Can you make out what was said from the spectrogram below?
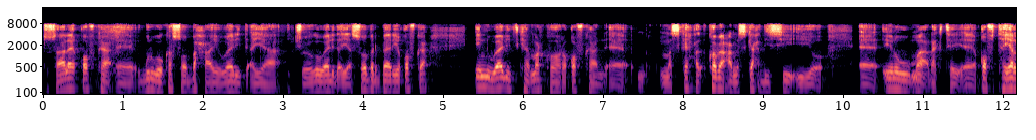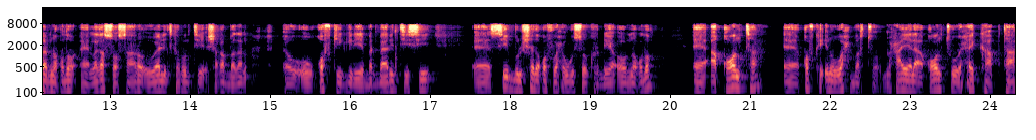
Tusaale qofka gurigu ka soo baxayo waalid ayaa jooga waalid ayaa soo barbaariyay qofka in waalidka marka hore qofkan kobaca maskaxdiisii iyo inuu maaragtay qof tayala noqdo laga soo saaro oo waalidka runtii shaqo badan uu qofkii geliya barbaarintiisii si bulshada qof wax ugu soo kordhiya oo noqdo aqoonta qofka inuu wax barto. Maxaa yeele aqoontu waxay kaabtaa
